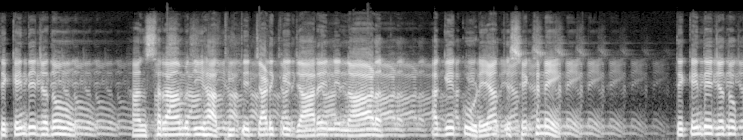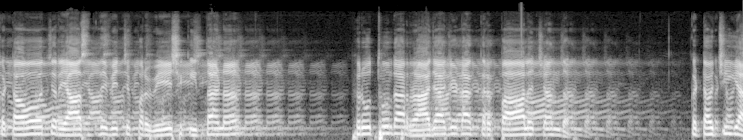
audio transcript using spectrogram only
ਤੇ ਕਹਿੰਦੇ ਜਦੋਂ ਹੰਸ ਰਾਮ ਜੀ ਹਾਥੀ ਤੇ ਚੜ ਕੇ ਜਾ ਰਹੇ ਨੇ ਨਾਲ ਅੱਗੇ ਘੋੜਿਆਂ ਤੇ ਸਿੱਖ ਨੇ। ਤੇ ਕਹਿੰਦੇ ਜਦੋਂ ਕਟੌਚ ਰਿਆਸਤ ਦੇ ਵਿੱਚ ਪ੍ਰਵੇਸ਼ ਕੀਤਾ ਨਾ ਫਿਰ ਉਥੋਂ ਦਾ ਰਾਜਾ ਜਿਹੜਾ ਕਿਰਪਾਲ ਚੰਦ ਕਟੌਚੀਆ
